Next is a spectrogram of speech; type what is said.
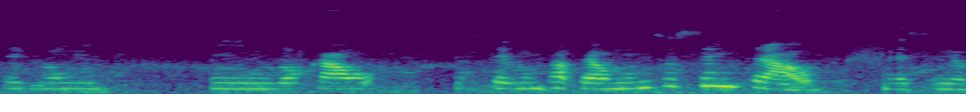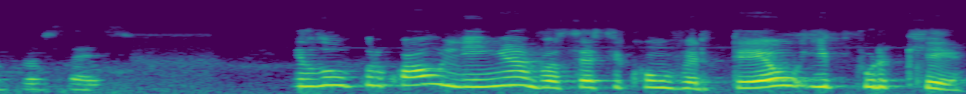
teve um, um local, teve um papel muito central nesse meu processo. E Lu, por qual linha você se converteu e por quê?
